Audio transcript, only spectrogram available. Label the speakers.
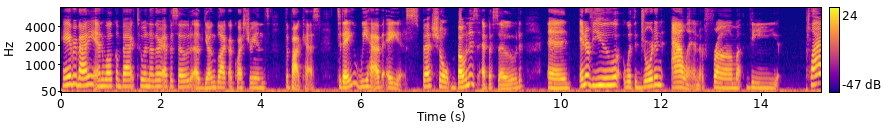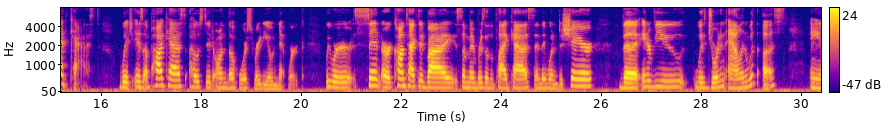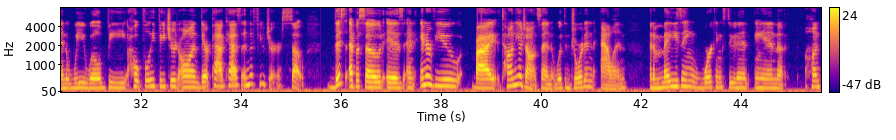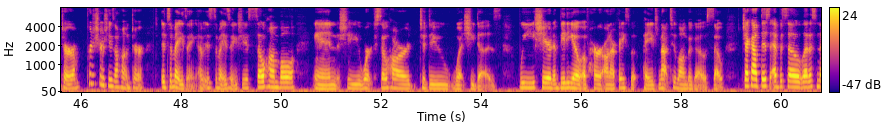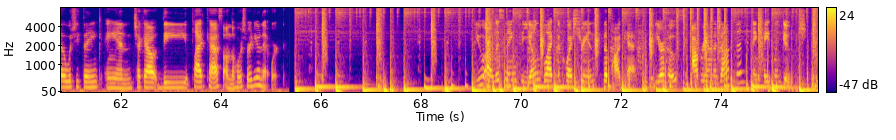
Speaker 1: Hey, everybody, and welcome back to another episode of Young Black Equestrians, the podcast. Today, we have a special bonus episode an interview with Jordan Allen from the Plaidcast, which is a podcast hosted on the Horse Radio Network. We were sent or contacted by some members of the Plaidcast, and they wanted to share the interview with Jordan Allen with us and we will be hopefully featured on their podcast in the future. So, this episode is an interview by Tanya Johnson with Jordan Allen, an amazing working student and hunter. I'm pretty sure she's a hunter. It's amazing. It's amazing. She is so humble and she works so hard to do what she does. We shared a video of her on our Facebook page not too long ago. So check out this episode. Let us know what you think, and check out the Plaidcast on the Horse Radio Network. You are listening to Young Black Equestrians, the podcast, with your hosts, Aubriana Johnson and Caitlin Gooch.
